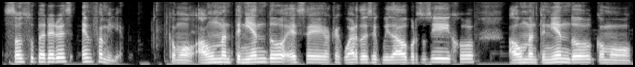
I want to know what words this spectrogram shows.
son superhéroes en familia. Como aún manteniendo ese resguardo, ese cuidado por sus hijos, aún manteniendo como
